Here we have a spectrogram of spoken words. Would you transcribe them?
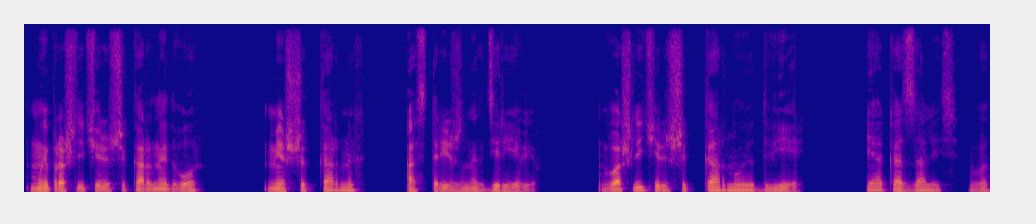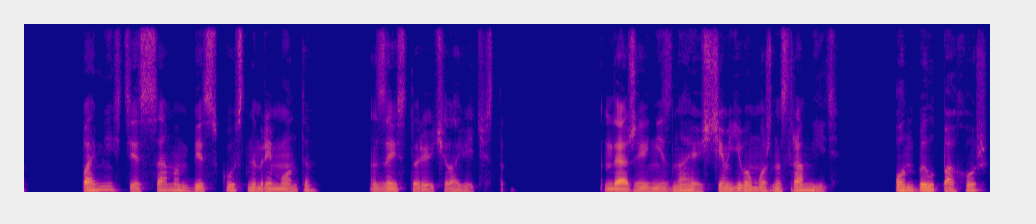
Мы прошли через шикарный двор, меж шикарных остриженных деревьев, вошли через шикарную дверь и оказались в поместье с самым безвкусным ремонтом за историю человечества. Даже не знаю, с чем его можно сравнить. Он был похож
